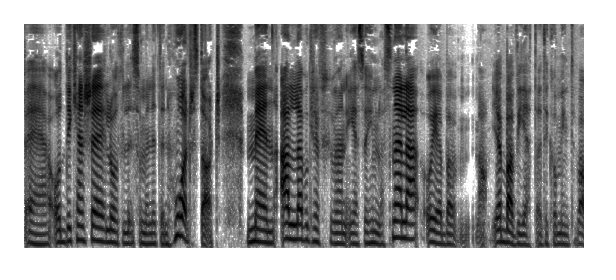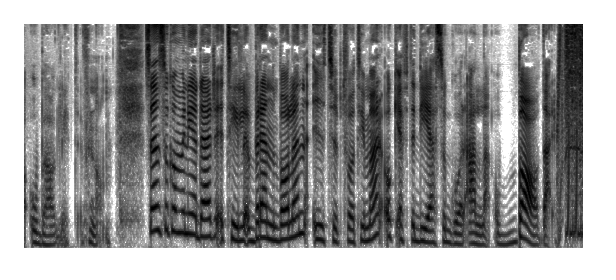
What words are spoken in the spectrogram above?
Eh, och det kanske låter som en liten hård start men alla på Kräftskivan är så himla snälla och jag bara, ja, jag bara vet att det kommer inte vara obehagligt för någon. Sen så kommer vi ner där till brännbollen i typ två timmar och efter det så går alla och badar.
